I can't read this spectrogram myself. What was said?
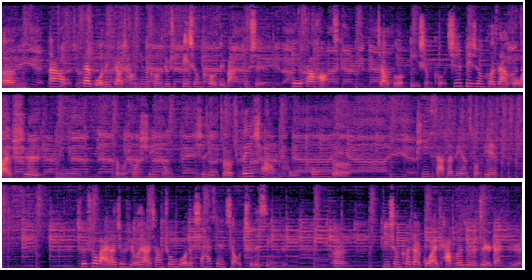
嗯，那在国内比较常见的可能就是必胜客，对吧？就是 Pizza Hut，叫做必胜客。其实必胜客在国外是，嗯，怎么说是一种，是一个非常普通的披萨的连锁店。其实说白了就是有点像中国的沙县小吃的性质。呃，必胜客在国外差不多就是这个感觉，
